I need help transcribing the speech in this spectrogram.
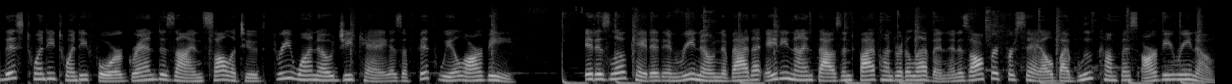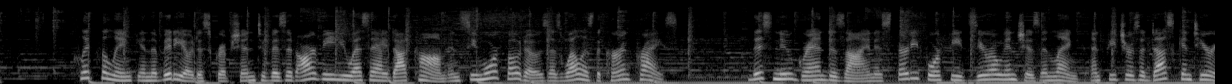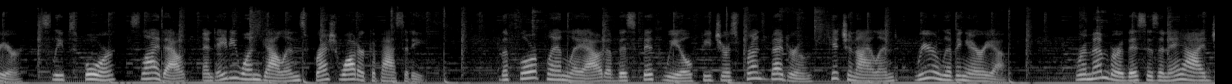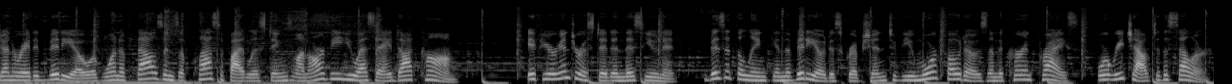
This 2024 Grand Design Solitude 310GK is a fifth-wheel RV. It is located in Reno, Nevada 89511 and is offered for sale by Blue Compass RV Reno. Click the link in the video description to visit RVUSA.com and see more photos as well as the current price. This new Grand Design is 34 feet 0 inches in length and features a dusk interior, sleeps 4, slide out, and 81 gallons fresh water capacity. The floor plan layout of this fifth wheel features front bedroom, kitchen island, rear living area. Remember this is an AI-generated video of one of thousands of classified listings on RVUSA.com. If you're interested in this unit, visit the link in the video description to view more photos and the current price, or reach out to the seller.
